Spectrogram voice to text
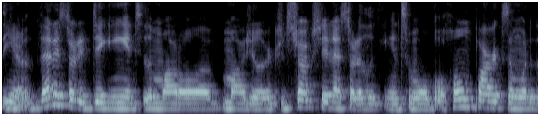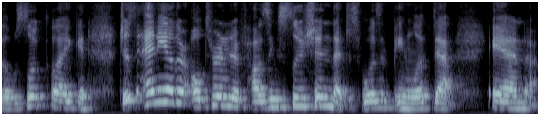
you know, then I started digging into the model of modular construction. I started looking into mobile home parks and what do those look like and just any other alternative housing solution that just wasn't being looked at. And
